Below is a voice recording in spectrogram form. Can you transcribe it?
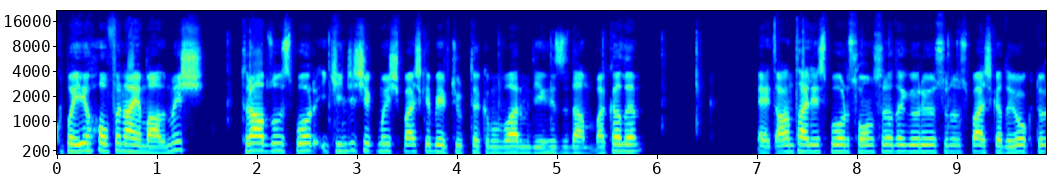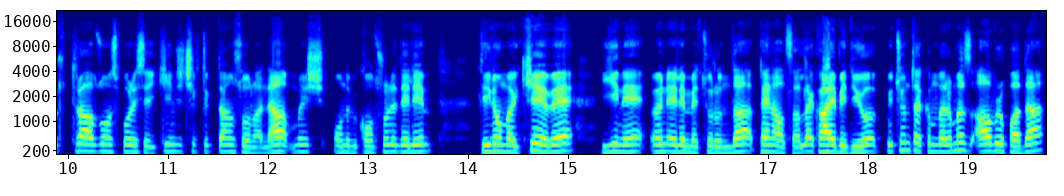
kupayı Hoffenheim almış. Trabzonspor ikinci çıkmış. Başka bir Türk takımı var mı diye hızlıdan bakalım. Evet Antalyaspor son sırada görüyorsunuz. Başka da yoktur. Trabzonspor ise ikinci çıktıktan sonra ne yapmış? Onu bir kontrol edelim. Dinamo Kiev'e yine ön eleme turunda penaltılarla kaybediyor. Bütün takımlarımız Avrupa'da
